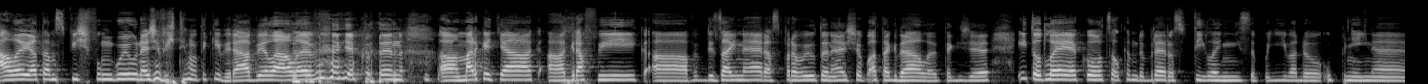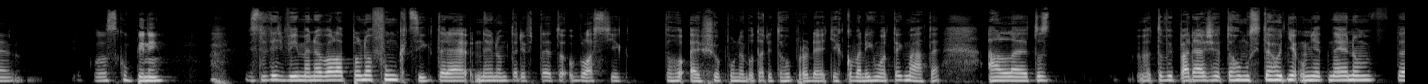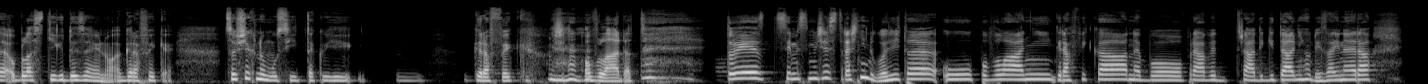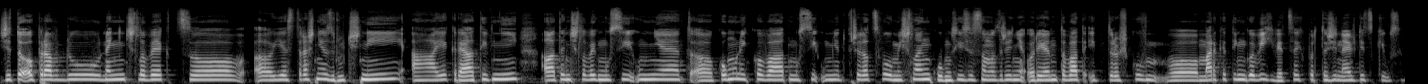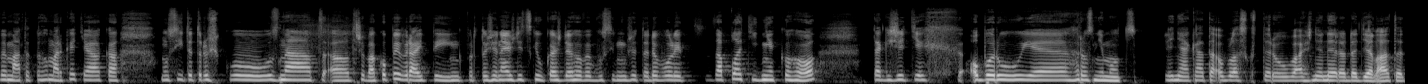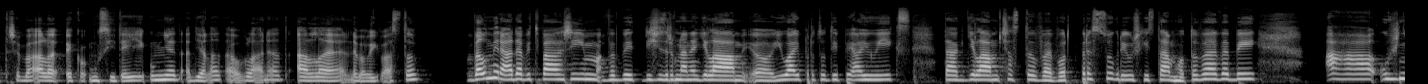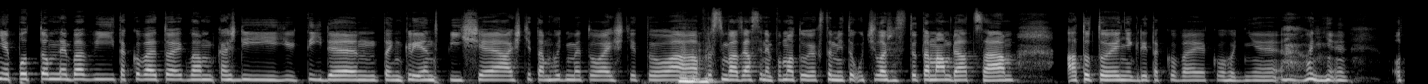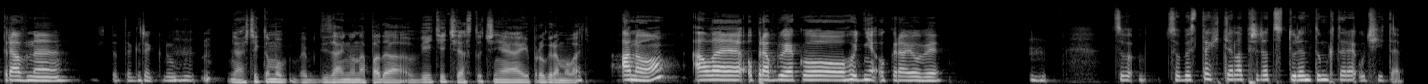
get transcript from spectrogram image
ale já tam spíš funguju, ne, že bych ty motiky vyráběla, ale jako ten uh, marketák a grafik a webdesigner a spravuju ten e-shop a tak dále. Takže i tohle je jako celkem dobré rozptýlení se podívat do úplně jiné jako skupiny. Vy jste teď vyjmenovala plno funkcí, které nejenom tady v této oblasti toho e-shopu nebo tady toho prodeje těch kovaných motek máte, ale to to vypadá, že toho musíte hodně umět nejenom v té oblasti k designu a grafiky. Co všechno musí takový mm, grafik ovládat? To je si myslím, že strašně důležité u povolání grafika nebo právě třeba digitálního designéra, že to opravdu není člověk, co eh, je strašně zručný a je kreativní, ale ten člověk musí umět eh, komunikovat, musí umět předat svou myšlenku, musí se samozřejmě orientovat i trošku v marketingových věcech, protože ne vždycky u sebe máte toho marketáka, musíte trošku znát eh, třeba copywriting, protože ne vždycky u každého webu si můžete dovolit zaplatit někoho, takže těch oborů je hrozně moc. Je nějaká ta oblast, kterou vážně nerada děláte třeba, ale jako musíte ji umět a dělat a ovládat, ale nebaví vás to? Velmi ráda vytvářím weby, když zrovna nedělám eh, UI prototypy a UX, tak dělám často ve WordPressu, kdy už chystám hotové weby a už mě potom nebaví takové to, jak vám každý týden ten klient píše a ještě tam hodíme to a ještě to a prosím vás, já si nepamatuju, jak jste mě to učila, že si to tam mám dát sám a toto je někdy takové jako hodně, hodně otravné, když to tak řeknu. Mm-hmm. Mě ještě k tomu webdesignu napadá, větě častočně aj programovat? Ano, ale opravdu jako hodně okrajově. Mm-hmm. Co, co byste chtěla předat studentům, které učíte?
